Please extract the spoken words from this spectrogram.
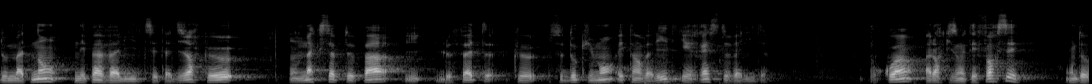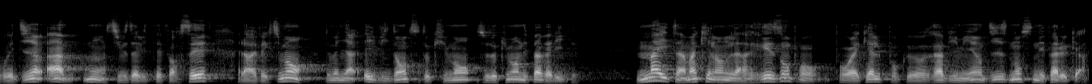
de maintenant n'est pas valide, c'est-à-dire que on n'accepte pas le fait que ce document est invalide, il reste valide. Pourquoi? Alors qu'ils ont été forcés. On devrait dire ah bon, si vous avez été forcé, alors effectivement, de manière évidente, ce ce document n'est pas valide. Maïtama, quelle est la raison pour, laquelle pour que Rabbi Meir dise non, ce n'est pas le cas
